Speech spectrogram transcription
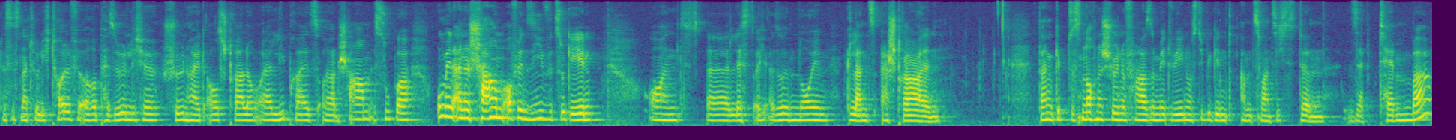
Das ist natürlich toll für eure persönliche Schönheit, Ausstrahlung, euer Liebreiz, euren Charme ist super, um in eine Charmoffensive zu gehen und äh, lässt euch also im neuen Glanz erstrahlen. Dann gibt es noch eine schöne Phase mit Venus, die beginnt am 20. September.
